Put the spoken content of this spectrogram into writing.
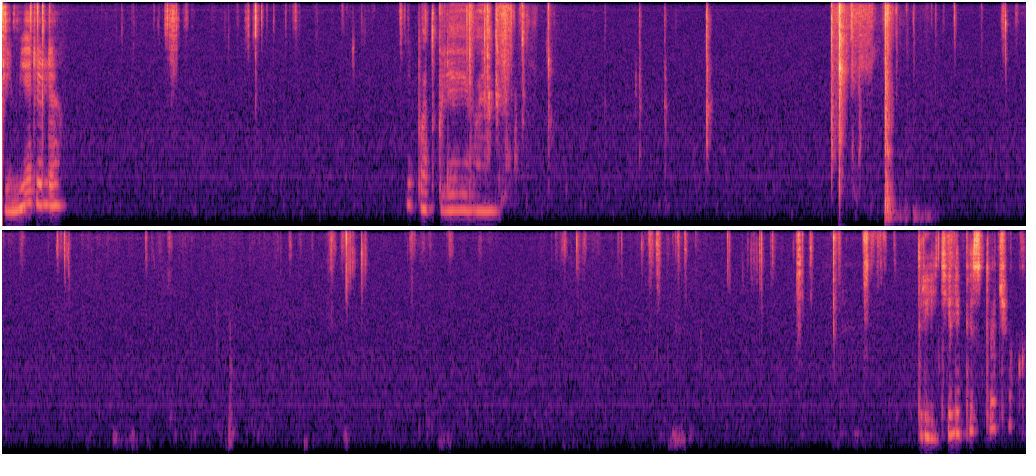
Примерили и подклеиваем. третий лепесточек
